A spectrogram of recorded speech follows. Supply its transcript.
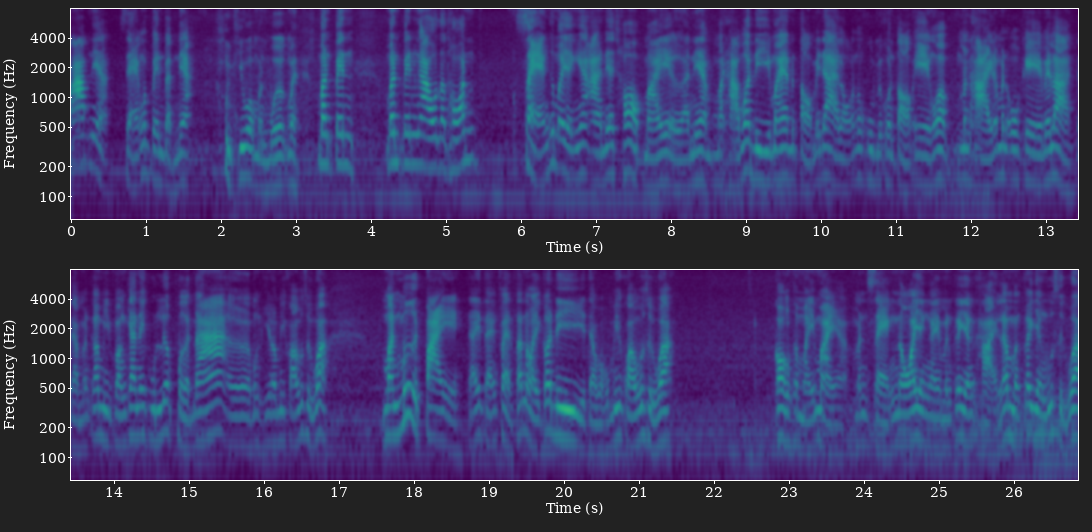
ปั๊บเนี่ย แสงมันเป็นแบบเนี้ยคุณคิดว่ามันเวิร์กไหมมันเป็นมันเป็นเงาสะท้อน แสงขึ้นมาอย่างเงี้ยอันเนี้ยชอบไหมเอออันเนี้ยมาถามว่าดีไหมมันตอบไม่ได้หรอกต้องคุณเป็นคนตอบเองว่ามันถ่ายแล้วมันโอเคไหมล่ะ แต่มันก็มีฟังก์ชันให้คุณเลือกเปิดนะเออบางทีเรามีความรู้สึกว่ามันมืดไปใช้แสงแฟลชซะหน่อยก็ดี แต่ว่าผมมีความรู้สึกว่ากล้องสมัยใหม่อะมันแสงน้อยยังไง มันก็ยังถ่ายแล้วมันก็ยังรู้สึกว่า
